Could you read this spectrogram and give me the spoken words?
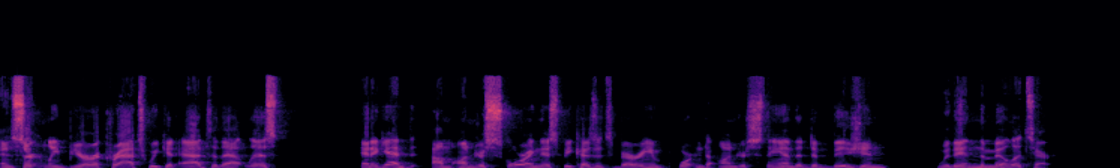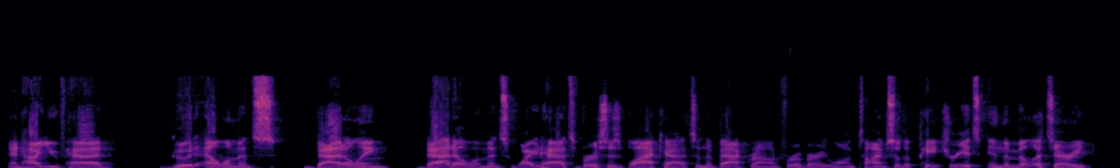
and certainly bureaucrats we could add to that list. And again, I'm underscoring this because it's very important to understand the division within the military and how you've had good elements battling bad elements, white hats versus black hats in the background for a very long time. So the Patriots in the military,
